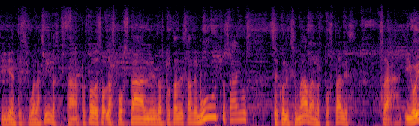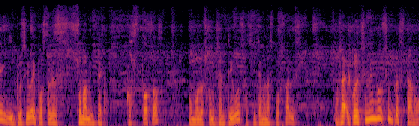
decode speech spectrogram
Y antes igual así, las estampas, todo eso, las postales, las postales hace muchos años se coleccionaban las postales. O sea, y hoy inclusive hay postales sumamente costosos, como los cómics antiguos, así también las postales. O sea, el coleccionismo siempre ha estado,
